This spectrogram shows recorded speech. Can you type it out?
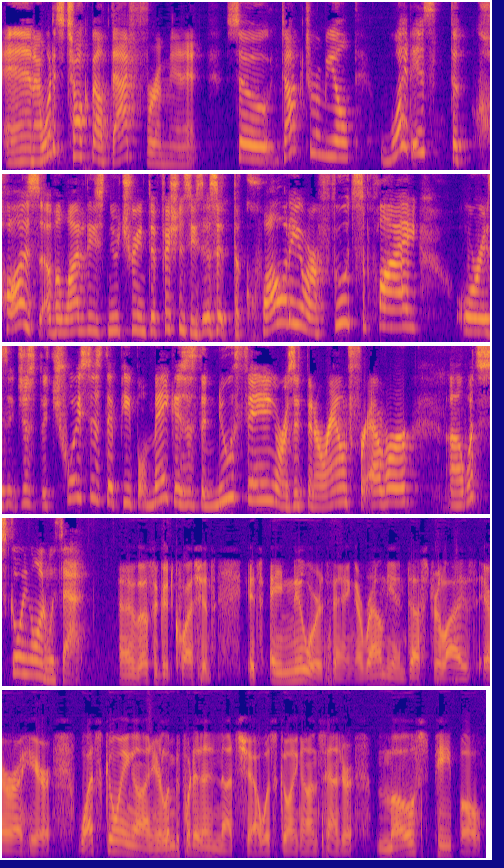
And I wanted to talk about that for a minute. So, Dr. Emil, what is the cause of a lot of these nutrient deficiencies? Is it the quality of our food supply, or is it just the choices that people make? Is this the new thing, or has it been around forever? Uh, what's going on with that? Uh, those are good questions. It's a newer thing around the industrialized era here. What's going on here? Let me put it in a nutshell. What's going on, Sandra? Most people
